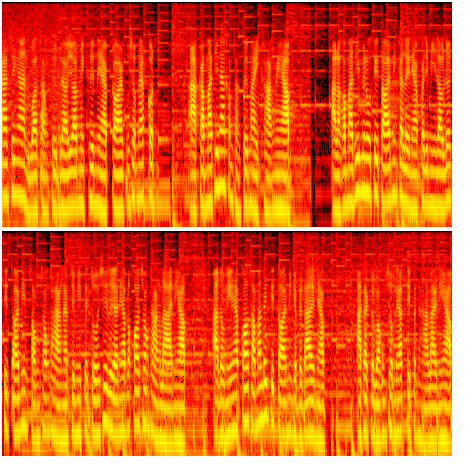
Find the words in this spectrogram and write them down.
การใช้งานหรือว่าสั่งซื้อไปแล้วยอดไม่ขึ้นนะครับก็ให้คุณผู้ชมนะครับกดอ่ากลับมาที่หน้าคำสั่งซื้อใหม่อีกครั้งนะครับ อะเราก็มาที่เมนูติดต่อแอดมินกันเลยนะครับก็จะมีเราเลือกติดต่อแอดมิน2ช่องทางนะครับจะมีเป็นตัวชื่อเรือนะครับแล้วก็ช่องทางไลน์นะครับอะตรงนี้นะครับก็สามารถเลือกติดต่อแอดมินกันไปได้เลยนะครับอะถ้าเกิดว่าคุณผู้ชมนะครับติดปัญหาอะไรนี้ครับ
